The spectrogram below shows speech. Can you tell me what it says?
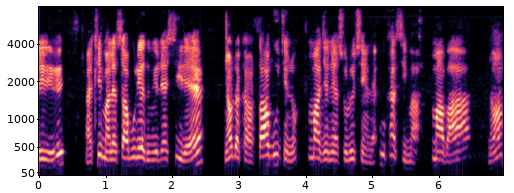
လေးတွေအချိန်မှလည်းစားဘူးတဲ့သူတွေလည်းရှိတယ် နောက်တစ်ခါစားဘူးကျင်လို့မှားကျင်တယ်ဆိုလို့ရှိရင်လည်းဥခတ်စီမမှားပါနော်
